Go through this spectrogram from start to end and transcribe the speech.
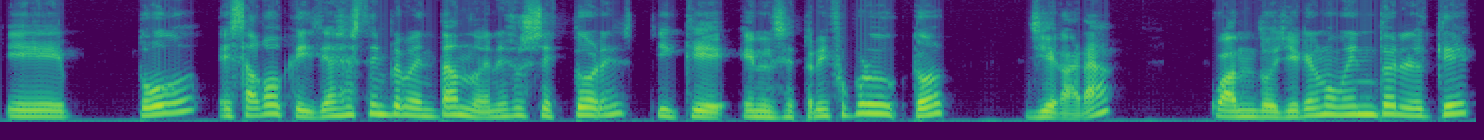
eh, todo es algo que ya se está implementando en esos sectores y que en el sector infoproductor llegará cuando llegue el momento en el que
